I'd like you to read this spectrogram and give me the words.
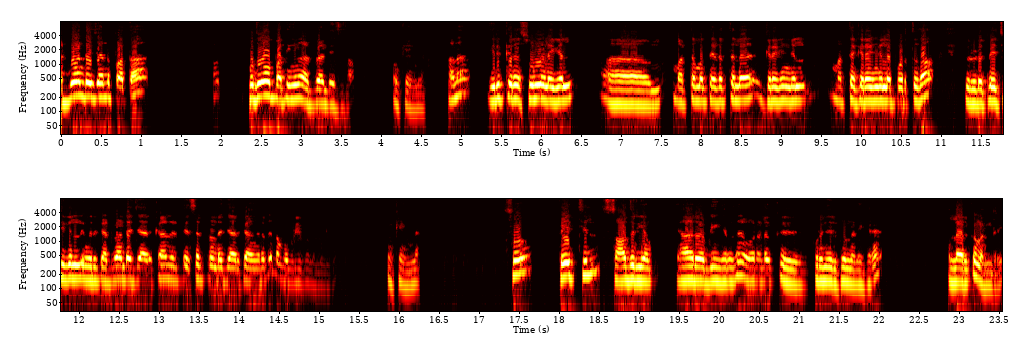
அட்வான்டேஜான்னு பார்த்தா பொதுவாக பார்த்தீங்கன்னா அட்வான்டேஜ் தான். ஓகேங்களா ஆனால் இருக்கிற சூழ்நிலைகள் மற்ற மற்ற இடத்துல கிரகங்கள் மற்ற கிரகங்களை பொறுத்து தான் இவருடைய பேச்சுகள் இவருக்கு அட்வான்டேஜாக இருக்கா இல்லை டிஸ்அட்வான்டேஜாக இருக்காங்கிறத நம்ம முடிவு பண்ண முடியும். ஓகேங்களா ஸோ பேச்சில் சாதுரியம் யார் அப்படிங்கிறத ஓரளவுக்கு புரிஞ்சிருக்கும்னு நினைக்கிறேன். எல்லாருக்கும் நன்றி.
